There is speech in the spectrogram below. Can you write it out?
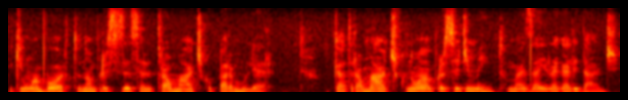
e que um aborto não precisa ser traumático para a mulher. O que é traumático não é o procedimento, mas a ilegalidade.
